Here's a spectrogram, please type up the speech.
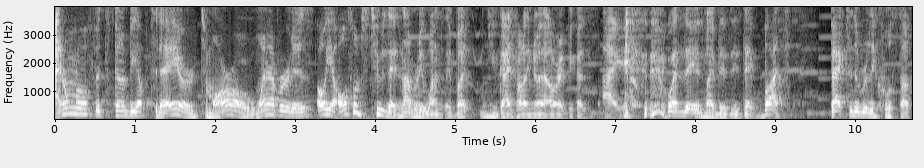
I don't know if it's gonna be up today or tomorrow or whenever it is. Oh yeah, also it's Tuesday. It's not really Wednesday, but you guys probably know that already because I Wednesday is my busiest day. But back to the really cool stuff.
